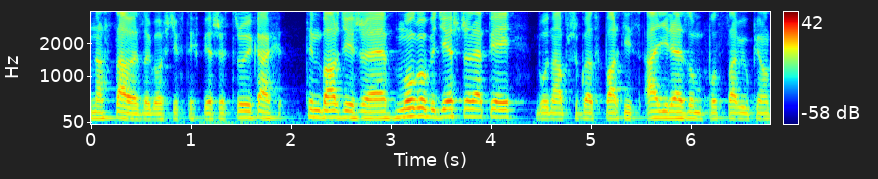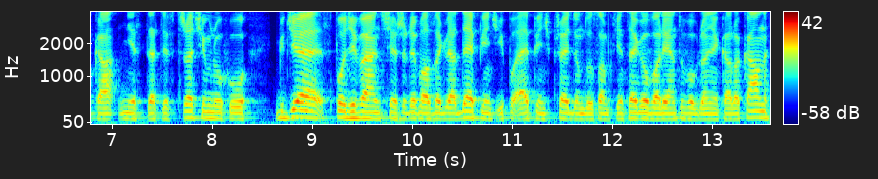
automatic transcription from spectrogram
na stałe zagości w tych pierwszych trójkach. Tym bardziej, że mogło być jeszcze lepiej, bo na przykład w partii z Alirezą postawił pionka niestety w trzecim ruchu, gdzie spodziewając się, że rywal zagra D5 i po E5 przejdą do zamkniętego wariantu w obronie Karokan,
